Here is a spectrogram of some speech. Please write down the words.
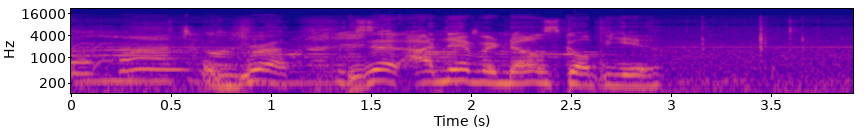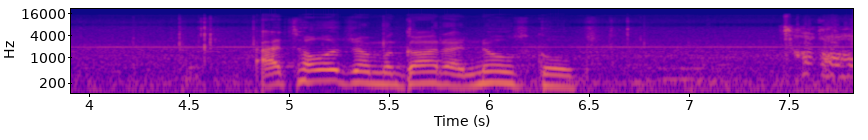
I'm gonna have to go Bruh, zone he said I never no scope you. I told you I'm a god at no scope. Oh,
